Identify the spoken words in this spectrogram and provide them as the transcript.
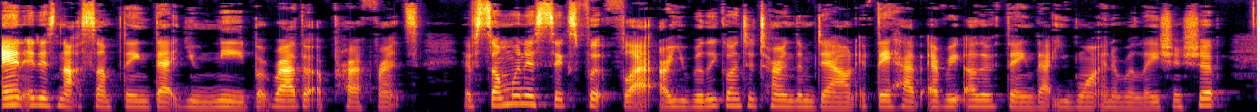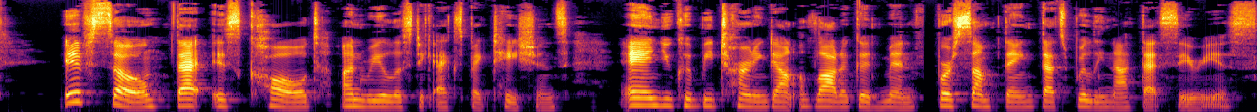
And it is not something that you need, but rather a preference. If someone is six foot flat, are you really going to turn them down if they have every other thing that you want in a relationship? If so, that is called unrealistic expectations and you could be turning down a lot of good men for something that's really not that serious.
